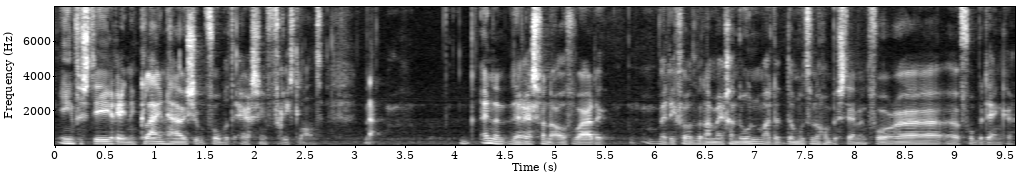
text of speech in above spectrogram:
investeren in een klein huisje, bijvoorbeeld ergens in Friesland. Nou, en de rest van de overwaarde, weet ik veel wat we daarmee gaan doen, maar daar moeten we nog een bestemming voor, uh, voor bedenken.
